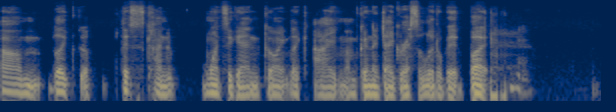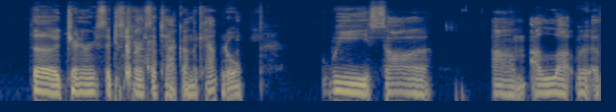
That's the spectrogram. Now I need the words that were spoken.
um like this is kind of once again going like i'm, I'm gonna digress a little bit but Mhm. the january 6th terrorist attack on the capitol we saw um a lot a,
